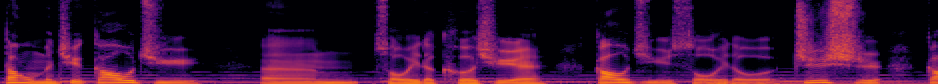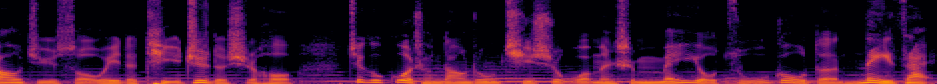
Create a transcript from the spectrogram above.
当我们去高举，嗯，所谓的科学、高举所谓的知识，高举所谓的体制的时候，这个过程当中，其实我们是没有足够的内在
